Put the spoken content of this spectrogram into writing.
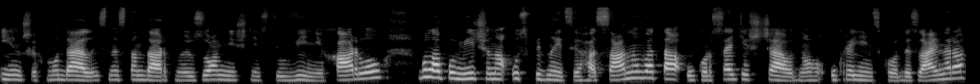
інших моделей з нестандартною зовнішністю Вінні Харлоу, була помічена у спідниці Гасанова та у корсеті ще одного українського дизайнера,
